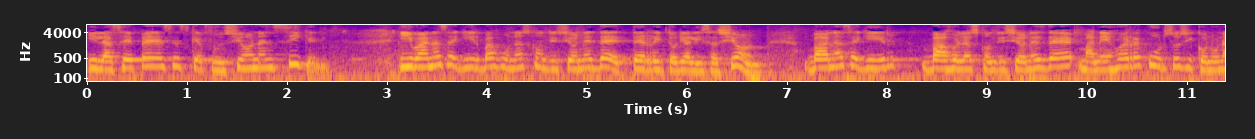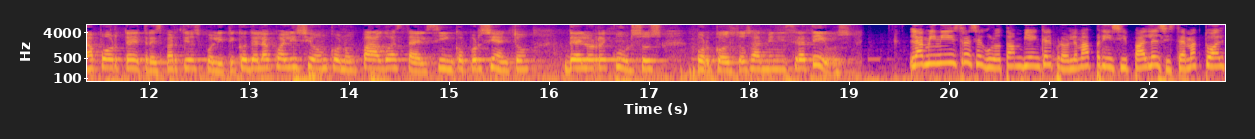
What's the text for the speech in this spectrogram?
y las EPS que funcionan siguen. Y van a seguir bajo unas condiciones de territorialización, van a seguir bajo las condiciones de manejo de recursos y con un aporte de tres partidos políticos de la coalición con un pago hasta el 5% de los recursos por costos administrativos. La ministra aseguró también que el problema principal del sistema actual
